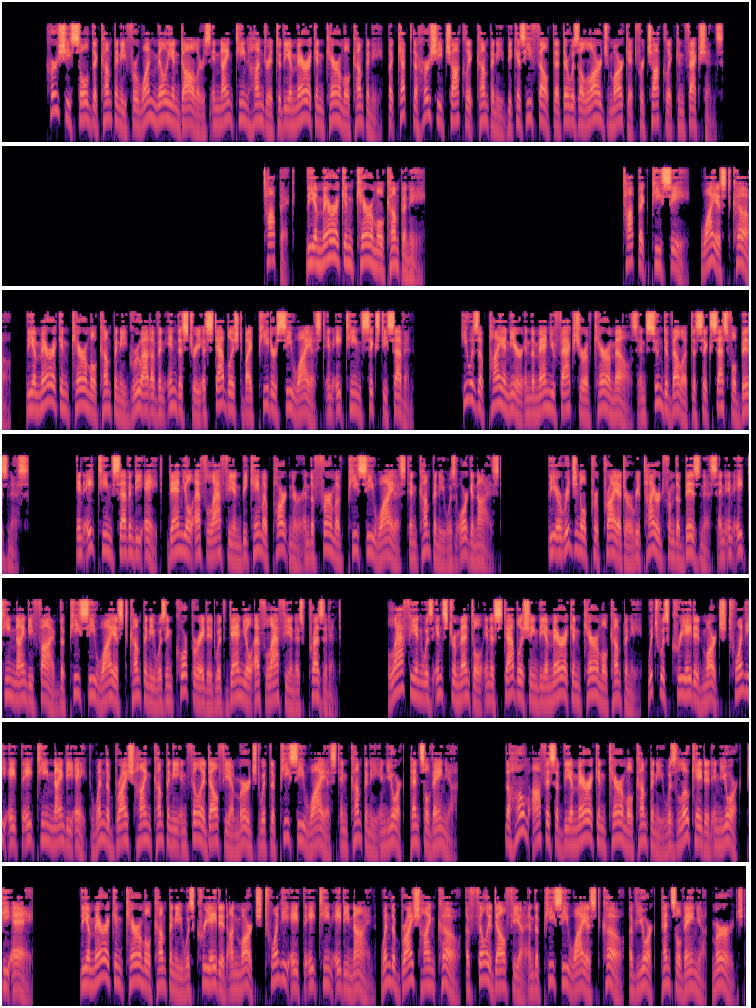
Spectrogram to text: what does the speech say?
Hershey sold the company for $1 million in 1900 to the American Caramel Company, but kept the Hershey Chocolate Company because he felt that there was a large market for chocolate confections. The American Caramel Company PC. Wiest Co. The American Caramel Company grew out of an industry established by Peter C. Wiest in 1867. He was a pioneer in the manufacture of caramels and soon developed a successful business. In 1878, Daniel F. Lafean became a partner and the firm of P. C. Wiest and Company was organized. The original proprietor retired from the business and in 1895 the P. C. Wiest Company was incorporated with Daniel F. Lafean as president. Lafean was instrumental in establishing the American Caramel Company, which was created March 28, 1898 when the Breisch Hein Company in Philadelphia merged with the P. C. Wiest and Company in York, Pennsylvania. The home office of the American Caramel Company was located in York, PA. The American Caramel Company was created on March 28, 1889, when the Breisch Hein Co., of Philadelphia and the P. C. Wiest Co., of York, Pennsylvania, merged.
